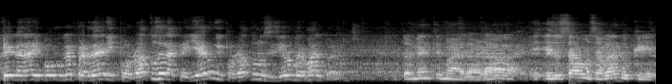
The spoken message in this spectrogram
que ganar y poco que perder, y por rato se la creyeron y por rato nos hicieron ver mal, ¿verdad? Totalmente, madre, la verdad, eso estábamos hablando, que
